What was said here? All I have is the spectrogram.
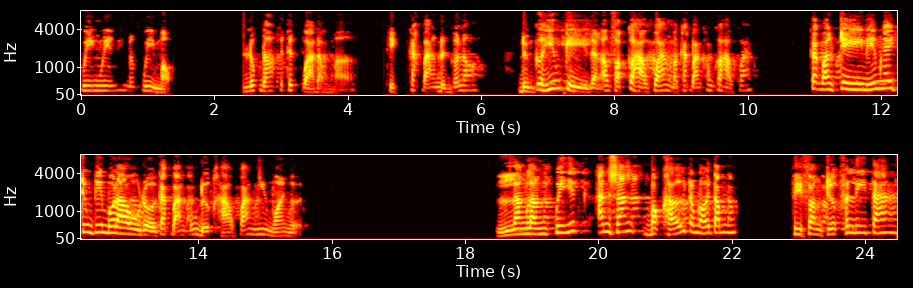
quy nguyên nó quy một. Lúc đó cái thức hòa đồng mở thì các bạn đừng có lo. Đừng có hiếu kỳ rằng ông Phật có hào quang mà các bạn không có hào quang. Các bạn trì niệm ngay trung tim bộ đầu rồi các bạn cũng được hào quang như mọi người lần lần quy nhất ánh sáng bộc khởi trong nội tâm thì phần trượt phải ly tan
